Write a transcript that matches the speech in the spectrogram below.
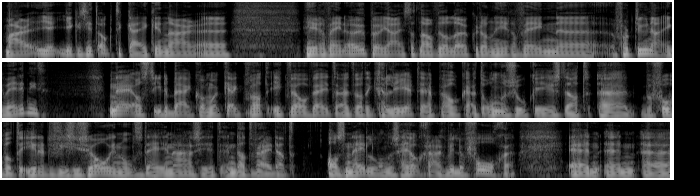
Maar je, je zit ook te kijken naar... Uh, Heerenveen Eupen, ja, is dat nou veel leuker dan Heerenveen uh, Fortuna? Ik weet het niet. Nee, als die erbij komen. Kijk, wat ik wel weet uit wat ik geleerd heb, ook uit onderzoeken, is dat uh, bijvoorbeeld de Eredivisie zo in ons DNA zit. En dat wij dat als Nederlanders heel graag willen volgen. En, en, uh,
